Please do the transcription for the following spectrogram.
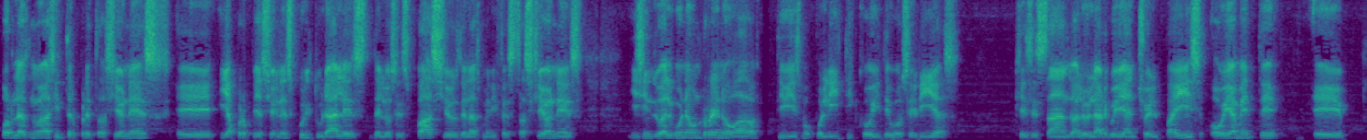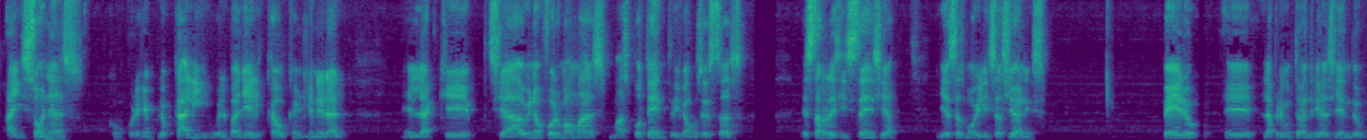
por las nuevas interpretaciones eh, y apropiaciones culturales de los espacios, de las manifestaciones y sin duda alguna un renovado activismo político y de vocerías que se está dando a lo largo y ancho del país. Obviamente eh, hay zonas, como por ejemplo Cali o el Valle del Cauca en general, en la que se ha dado de una forma más, más potente, digamos, estas, esta resistencia y estas movilizaciones. Pero eh, la pregunta vendría siendo,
